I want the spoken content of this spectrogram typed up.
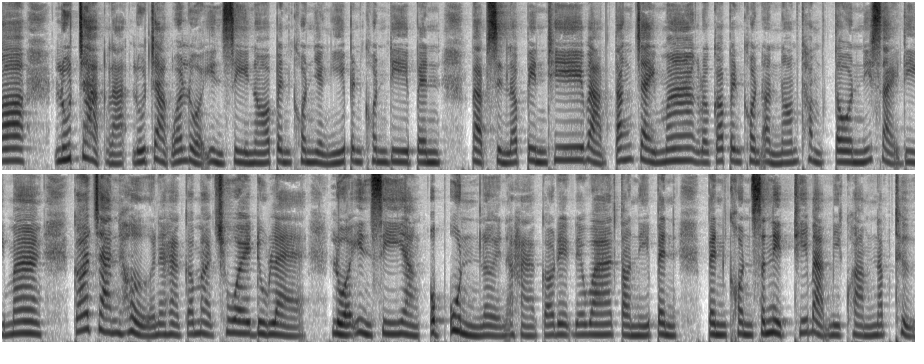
ก็รู้จักละ รู้จักว่าหลัวอินซีเนาะเป็นคนอย่างนี้เป็นคนดีเป็นแบบศิลปินที่แบบตั้งใจมาก แล้วก็เป็นคนอ่อนน้อมถ่อมตนนิสัยดีมาก ก็อาจารย์เหอนะคะก็มาช่วยดูแลหลัวอินซีอย่างอบอุ่นเลยนะคะ ก็เรียกได้ว่าตอนนี้เป็นเป็นคนสนิทที่แบบมีความนับถือ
